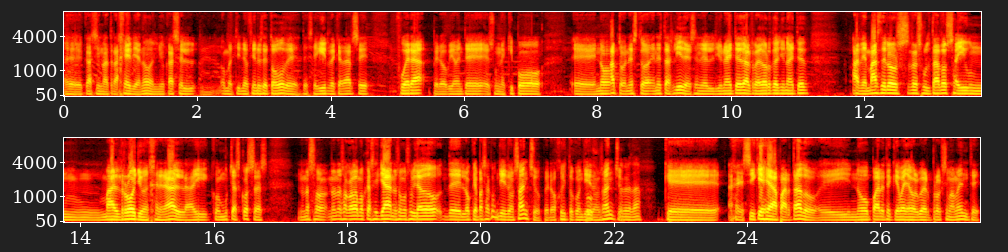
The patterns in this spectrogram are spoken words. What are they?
eh, casi una tragedia, ¿no? El Newcastle, hombre, tiene opciones de todo, de, seguir, de quedarse fuera, pero obviamente es un equipo eh, novato en esto, en estas líderes. En el United, alrededor del United, además de los resultados, hay un mal rollo en general, hay con muchas cosas no nos, no nos acordamos casi ya, nos hemos olvidado de lo que pasa con Jadon Sancho, pero ojito con Jadon Sancho, que eh, sí que ha apartado eh, y no parece que vaya a volver próximamente.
